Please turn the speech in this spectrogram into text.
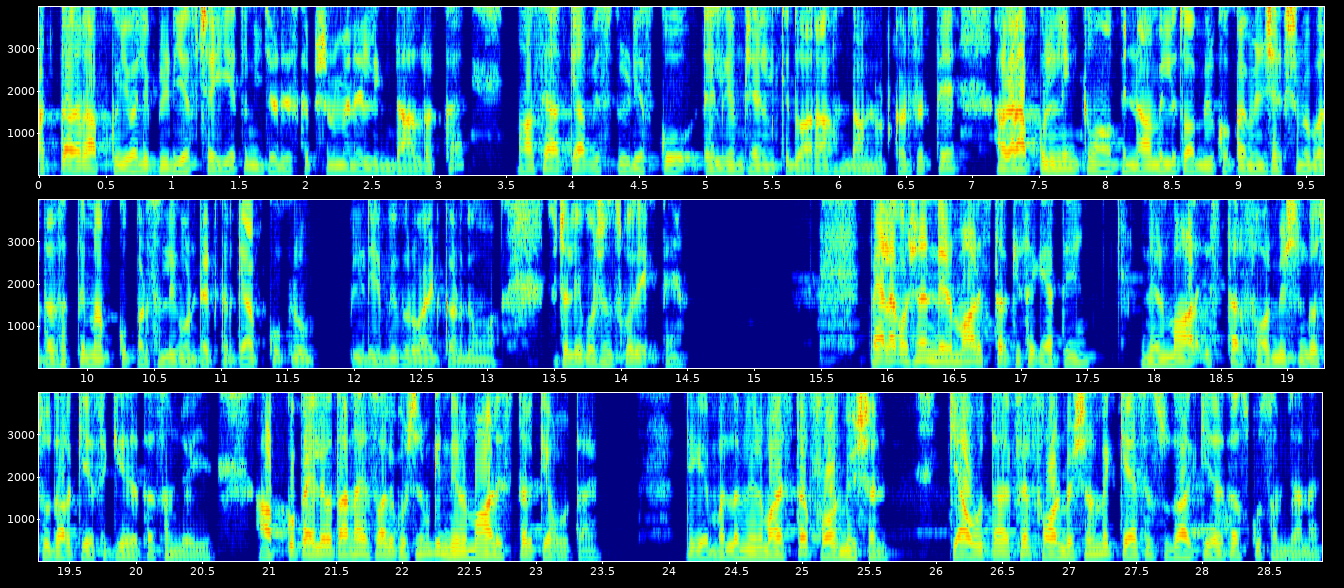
अगर आपको ये वाली पीडीएफ चाहिए तो नीचे डिस्क्रिप्शन में मैंने लिंक डाल रखा है। वहाँ से आके आप इस पीडीएफ को टेलीग्राम चैनल के द्वारा डाउनलोड कर सकते हैं। अगर आपको लिंक वहाँ पर ना मिले तो आप मेरे को कमेंट सेक्शन में बता सकते हैं। मैं आपको पर्सनली कॉन्टैक्ट करके आपको पीडीएफ भी प्रोवाइड कर दूँगा। तो चलिए क्वेश्चन को देखते हैं। पहला क्वेश्चन निर्माण स्तर किसे कहते हैं? निर्माण स्तर फॉर्मेशन का सुधार कैसे किया जाता है, समझाइए। आपको पहले बताना है इस वाले क्वेश्चन में कि निर्माण स्तर क्या होता है। ठीक है मतलब निर्माण स्तर फॉर्मेशन क्या होता है? फिर फॉर्मेशन में कैसे सुधार किया जाता है, उसको समझाना है।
